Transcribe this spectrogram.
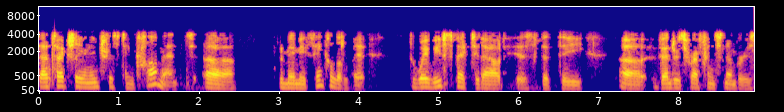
that's actually an interesting comment. Uh, it made me think a little bit. The way we've spec'd it out is that the uh, vendor's reference number is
